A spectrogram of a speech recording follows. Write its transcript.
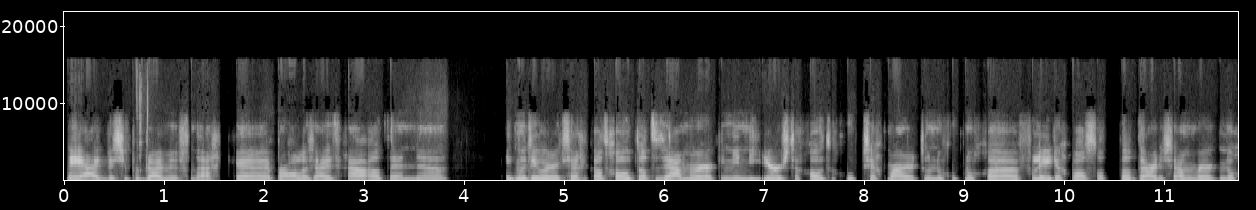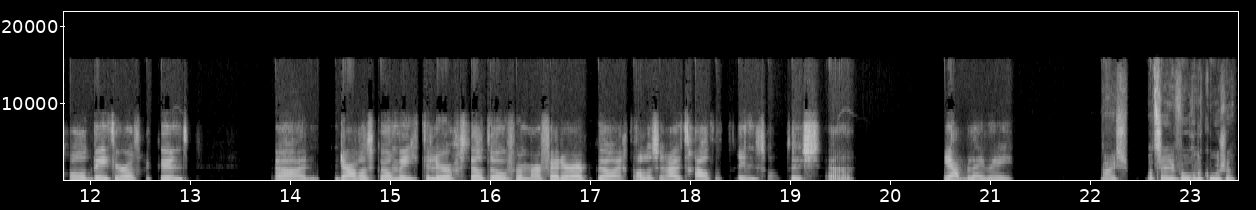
Nee, ja, ik ben super blij mee vandaag. Ik eh, heb er alles uitgehaald. En eh, ik moet heel eerlijk zeggen, ik had gehoopt dat de samenwerking in die eerste grote groep, zeg maar, toen de groep nog eh, volledig was, dat, dat daar de samenwerking nog wel wat beter had gekund. Uh, daar was ik wel een beetje teleurgesteld over. Maar verder heb ik wel echt alles eruit gehaald wat erin zat. Dus uh, ja, blij mee. Nice. Wat zijn je volgende koersen?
